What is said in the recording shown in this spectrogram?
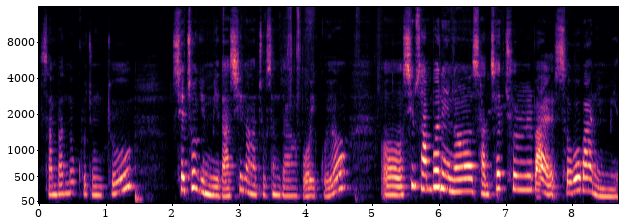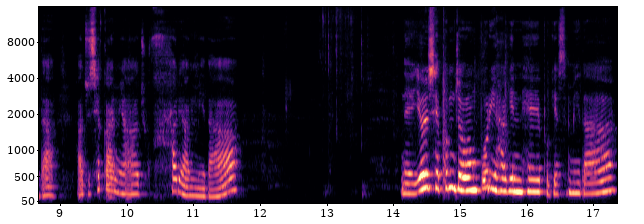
산반노코 중투 세촉입니다. 신화 한쪽 성장하고 있고요. 어, 13번에는 산채 출발 서호반입니다. 아주 색감이 아주 화려합니다. 네, 13품종 뿌리 확인해 보겠습니다.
